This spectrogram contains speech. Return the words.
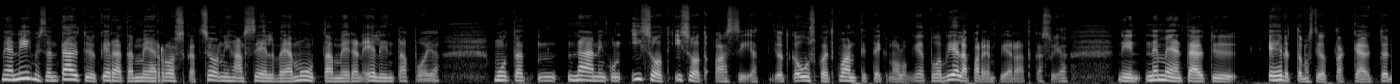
Meidän ihmisten täytyy kerätä meidän roskat, se on ihan selvä ja muuttaa meidän elintapoja. Mutta nämä niin kuin isot, isot asiat, jotka uskoo, että kvanttiteknologia tuo vielä parempia ratkaisuja, niin ne meidän täytyy ehdottomasti ottaa käyttöön.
